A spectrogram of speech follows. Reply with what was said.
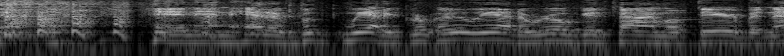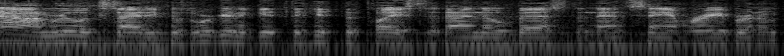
and, and had a we had a we had a real good time up there. But now I'm real excited because we're going to get to hit the place that I know best, and that's Sam Rayburn. I'm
